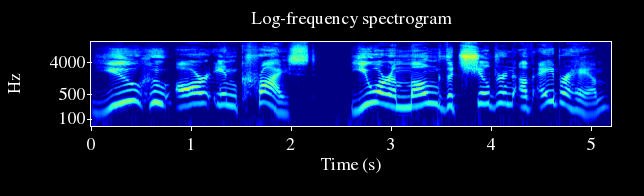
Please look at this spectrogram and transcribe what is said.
you who are in Christ, you are among the children of Abraham.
